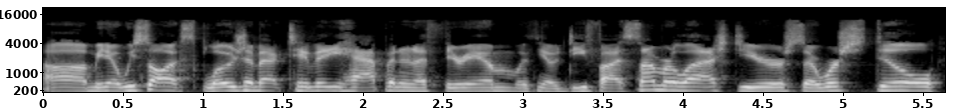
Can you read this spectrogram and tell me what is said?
Um, you know, we saw explosion of activity happen in Ethereum with, you know, DeFi summer last year. So we're still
